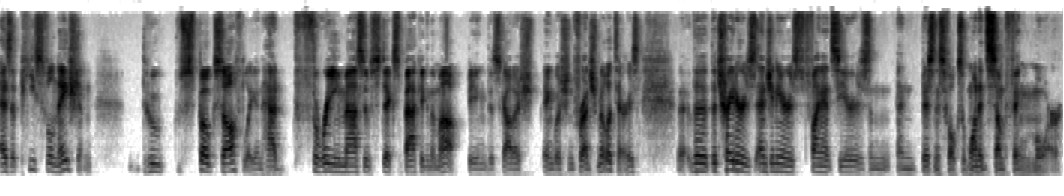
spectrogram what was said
as a peaceful nation who spoke softly and had three massive sticks backing them up, being the Scottish, English, and French militaries, the, the traders, engineers, financiers, and, and business folks wanted something more.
